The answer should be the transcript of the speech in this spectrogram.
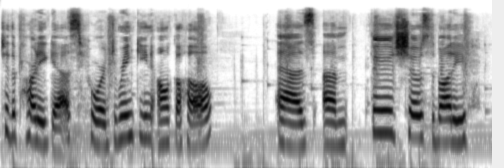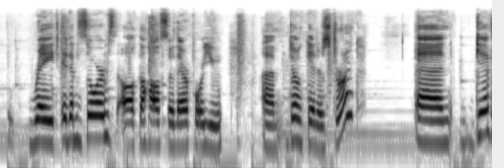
to the party guests who are drinking alcohol, as um, food shows the body rate. It absorbs the alcohol, so therefore you um, don't get as drunk, and give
